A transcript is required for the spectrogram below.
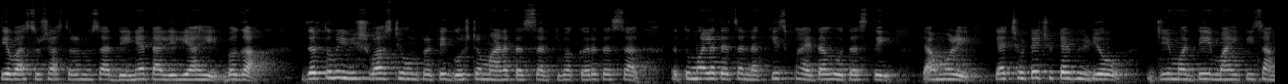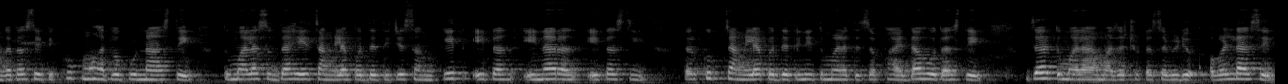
ते वास्तुशास्त्रानुसार देण्यात आलेली आहे. बघा जर तुम्ही विश्वास ठेवून प्रत्येक गोष्ट मानत असाल किंवा करत असाल तर तुम्हाला त्याचा नक्कीच फायदा होत असते. त्यामुळे या छोट्या छोट्या व्हिडिओ जे मध्ये माहिती सांगत असते ते खूप महत्त्वपूर्ण असते. तुम्हालासुद्धा हे चांगल्या पद्धतीचे संकेत येत येणार येत असतील तर खूप चांगल्या पद्धतीने तुम्हाला त्याचा फायदा होत असते. जर तुम्हाला माझा छोटासा व्हिडिओ आवडला असेल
